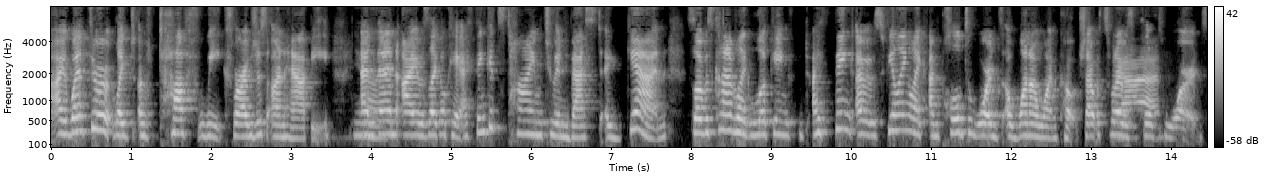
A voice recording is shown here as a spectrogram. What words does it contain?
I went through like a tough weeks where I was just unhappy. Yeah. And then I was like, okay, I think it's time to invest again. So I was kind of like looking, I think I was feeling like I'm pulled towards a one on one coach. That was what yeah. I was pulled towards.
